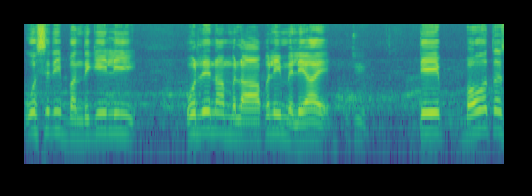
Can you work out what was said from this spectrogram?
ਉਸ ਦੀ ਬੰਦਗੀ ਲਈ ਉਹਦੇ ਨਾਲ ਮਿਲਾਪ ਲਈ ਮਿਲਿਆ ਏ। ਤੇ ਬਹੁਤ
